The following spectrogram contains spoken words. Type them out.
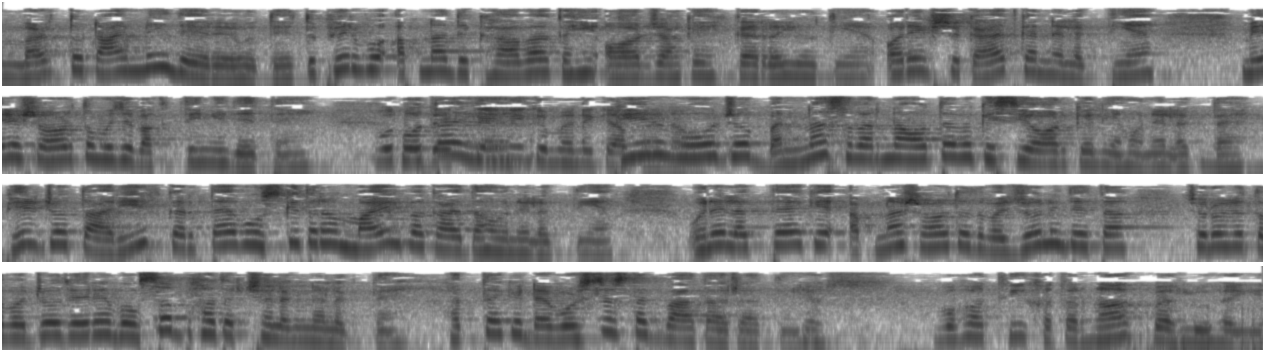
مرد تو ٹائم نہیں دے رہے ہوتے تو پھر وہ اپنا دکھاوا کہیں اور جا کے کر رہی ہوتی ہیں اور ایک شکایت کرنے لگتی ہیں میرے شوہر تو مجھے وقت ہی نہیں دیتے ہیں۔ وہ ہوتا ہے کہ میں نے کیا پھر وہ جو بننا سورنا ہوتا ہے وہ کسی اور کے لیے ہونے لگتا ہے۔ پھر جو تعریف کرتا ہے وہ اس کی طرف مائل باقاعدہ ہونے لگتی ہیں۔ انہیں لگتا ہے کہ اپنا شوہر تو توجہ نہیں دیتا چلو جو توجہ دے رہے ہیں وہ سب بہت اچھے لگنے لگتے ہیں۔ حتیٰ کہ ڈائیورسز تک بات آ جاتی ہے۔ بہت ہی خطرناک پہلو ہے یہ۔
